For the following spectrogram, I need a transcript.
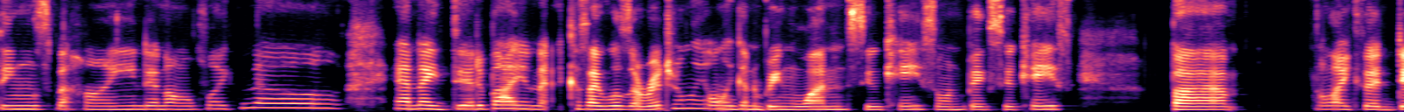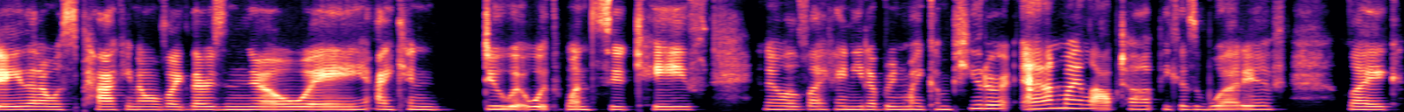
things behind and I was like, no. And I did buy an because I was originally only gonna bring one suitcase, one big suitcase. But like the day that I was packing, I was like, there's no way I can do it with one suitcase. And I was like, I need to bring my computer and my laptop because what if like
